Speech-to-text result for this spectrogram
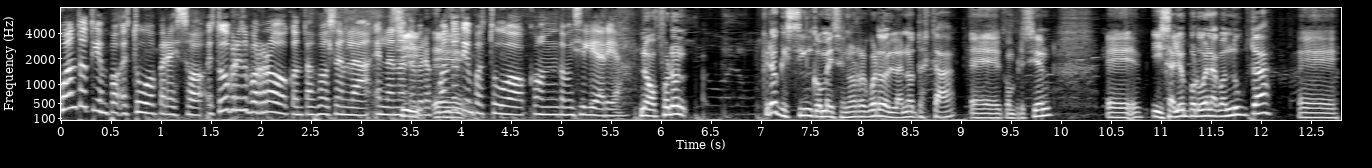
¿Cuánto tiempo estuvo preso? Estuvo preso por robo, contás vos en la, en la nota, Sí, pero ¿cuánto eh, tiempo estuvo con domiciliaria? No, fueron. Creo que cinco meses, no recuerdo, la nota está eh, con prisión. eh, y salió por buena conducta. eh,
